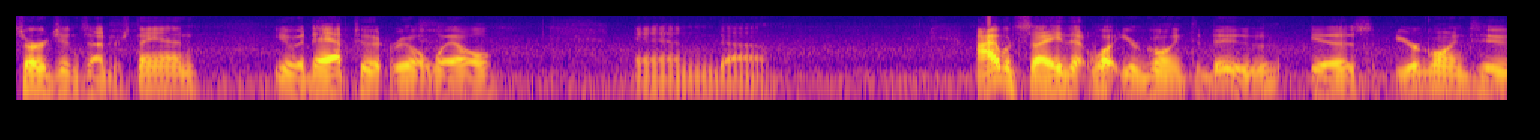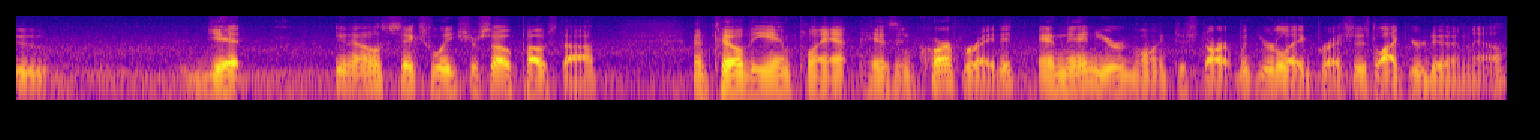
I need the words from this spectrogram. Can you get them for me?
surgeons understand. You adapt to it real well. And uh, I would say that what you're going to do is you're going to get, you know, six weeks or so post op until the implant has incorporated. And then you're going to start with your leg presses like you're doing now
